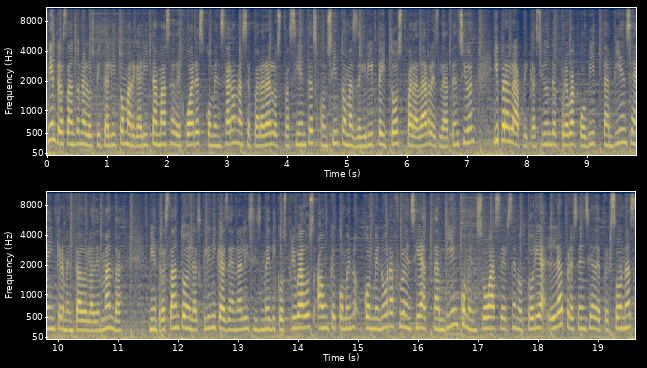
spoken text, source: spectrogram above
Mientras tanto, en el hospitalito Margarita Maza de Juárez comenzaron a separar a los pacientes con síntomas de gripe y tos para darles la atención y para la aplicación de prueba COVID también se ha incrementado la demanda. Mientras tanto, en las clínicas de análisis médicos privados, aunque con menor afluencia, también comenzó a hacerse notoria la presencia de personas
